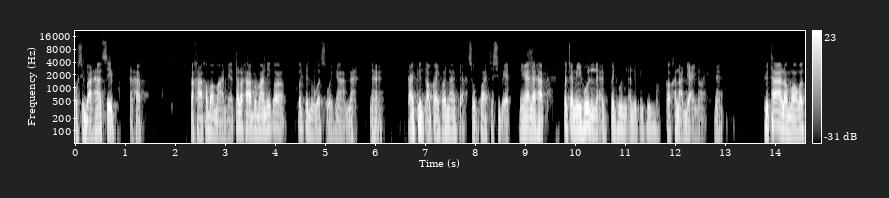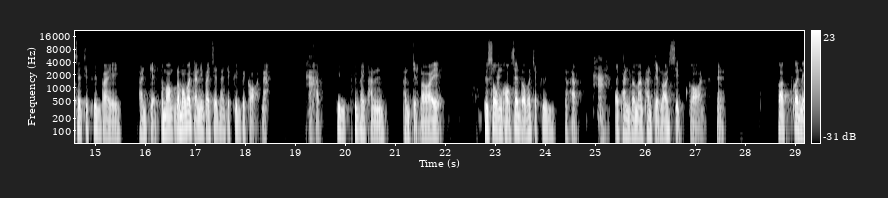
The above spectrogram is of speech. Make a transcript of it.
หกสิบาทห้าสิบนะครับ ราคาก็ประมาณเนี้ยถ้าราคาประมาณนี้ก็ก็จะดูว่าสวยงามนะนะฮะการขึ้นต่อไปก็น่าจะสูงกว่า71อย่างเงี้ยนะครับ ก็จะมีหุ้นเนี่ยเป็นหุ้นอันนี้เป็นหุ้นก็ขนาดใหญ่หน่อยนะคือถ้าเรามองว่าเซ็ตจะขึ้นไปพันเจ็ดเรามองเรามองว่าจากนี้ไปเซ็ตน่าจะขึ้นไปก่อนนะนะครับ ขึ้นขึ้นไปพัน พันเจ็ดร้อยคือทรงของเส้นบอกว่าจะขึ้นนะครับค่ะไปพันประมาณพันเจ็ดร้อยสิบก่อนนะก็ก็ใน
